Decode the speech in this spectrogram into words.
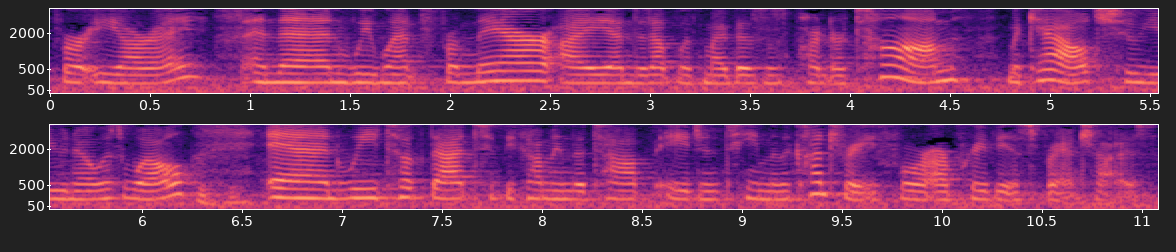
for ERA. And then we went from there. I ended up with my business partner Tom McCouch, who you know as well, mm-hmm. and we took that to becoming the top agent team in the country for our previous franchise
